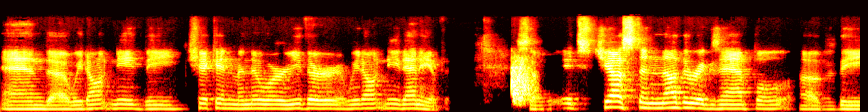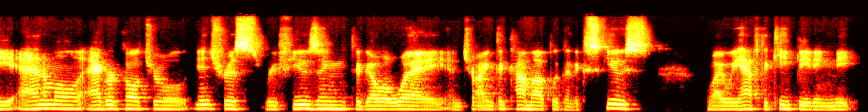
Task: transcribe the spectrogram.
and uh, we don't need the chicken manure either. We don't need any of it. So it's just another example of the animal agricultural interests refusing to go away and trying to come up with an excuse why we have to keep eating meat.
